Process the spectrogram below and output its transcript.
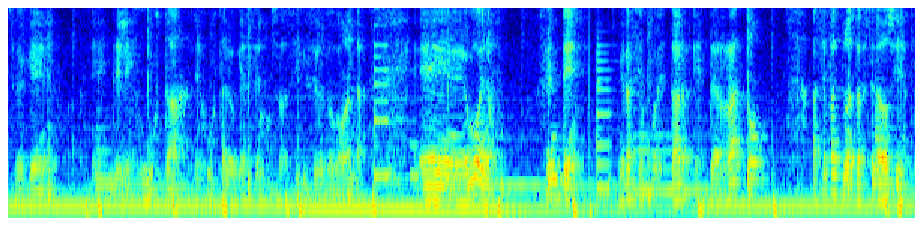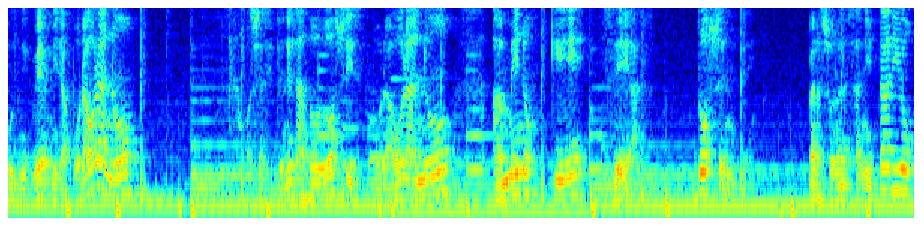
O sea que este, les gusta, les gusta lo que hacemos, así que se lo toco mandar. Eh, bueno, gente, gracias por estar este rato. ¿Hace falta una tercera dosis de Sputnik B? Mira, por ahora no. O sea, si tenés las dos dosis, por ahora no, a menos que seas docente, personal sanitario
